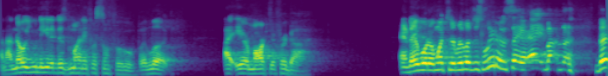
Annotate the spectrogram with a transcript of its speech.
And I know you needed this money for some food, but look, I earmarked it for God. And they would have went to the religious leader and say, hey, my, the,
